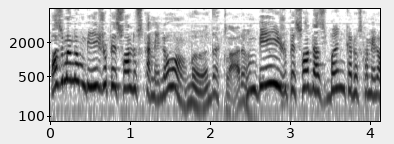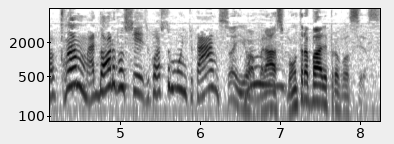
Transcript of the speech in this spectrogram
Posso mandar um beijo, pessoal dos camelô? Manda, claro. Um beijo, pessoal das bancas dos camelô. Hum, adoro vocês, gosto muito, tá? Isso aí, um abraço, bom trabalho pra vocês.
